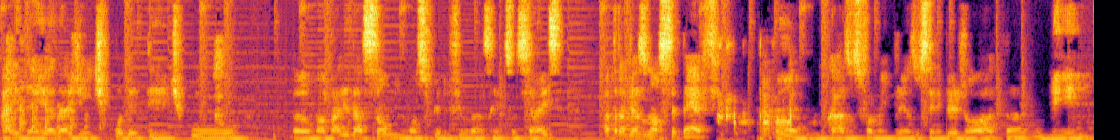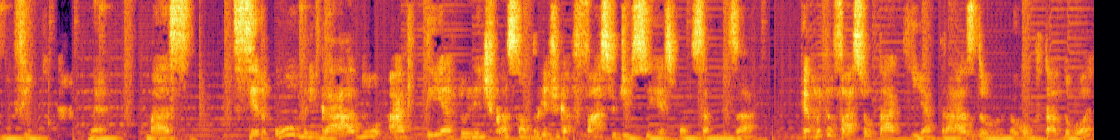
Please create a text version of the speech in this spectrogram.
a ideia da gente poder ter, tipo, ah, uma validação do nosso perfil nas redes sociais através do nosso CPF. Ou, no caso, se for uma empresa, o CNPJ, o MEI, enfim, né? Mas ser obrigado a ter a tua identificação, porque fica fácil de se responsabilizar. É muito fácil eu estar aqui atrás do meu computador,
